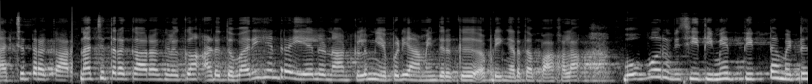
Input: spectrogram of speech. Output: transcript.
நட்சத்திரக்கார நட்சத்திரக்காரர்களுக்கும் அடுத்து வருகின்ற ஏழு நாட்களும் எப்படி அமைந்திருக்கு அப்படிங்கிறத பார்க்கலாம். ஒவ்வொரு விஷயத்தையுமே திட்டமிட்டு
